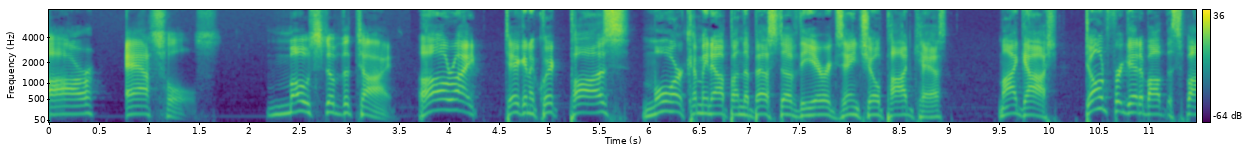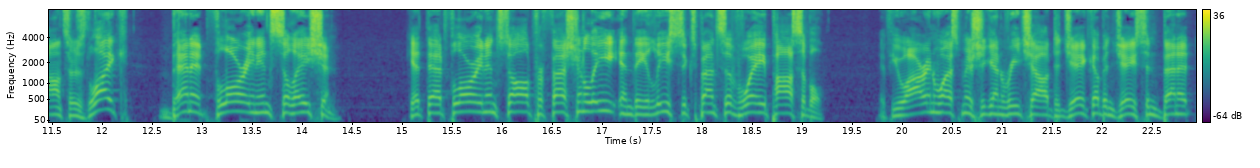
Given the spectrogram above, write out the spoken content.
are assholes most of the time. All right. Taking a quick pause. More coming up on the Best of the Eric Zane Show podcast. My gosh, don't forget about the sponsors like Bennett Flooring Installation. Get that flooring installed professionally in the least expensive way possible. If you are in West Michigan, reach out to Jacob and Jason Bennett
